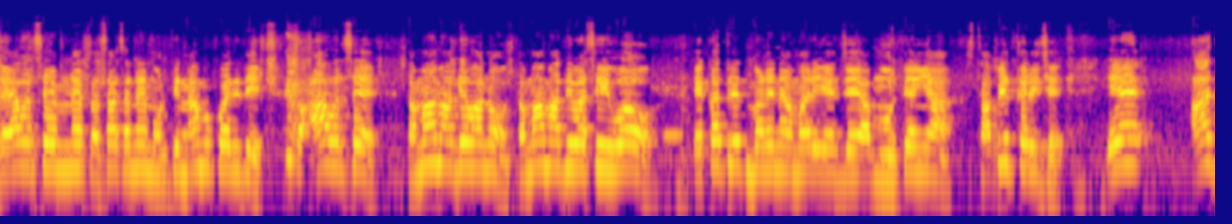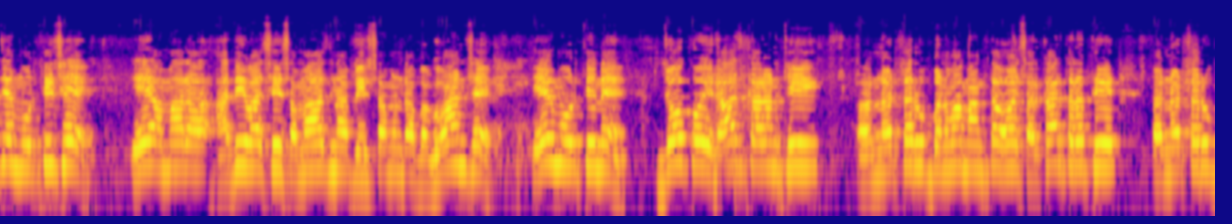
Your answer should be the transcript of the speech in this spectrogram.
ગયા વર્ષે એમને પ્રશાસને મૂર્તિ ના મૂકવા દીધી. તો આ વર્ષે તમામ આગેવાનો, તમામ આદિવાસી યુવાઓ એકત્રિત મળીને અમારી જે આ મૂર્તિ અહીંયા સ્થાપિત કરી છે, એ આ જે મૂર્તિ છે એ અમારા આદિવાસી સમાજના બિરસા મુંડા ભગવાન છે. એ મૂર્તિને જો કોઈ રાજકારણથી નડતરરૂપ બનવા માંગતા હોય, સરકાર તરફથી નડતરરૂપ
